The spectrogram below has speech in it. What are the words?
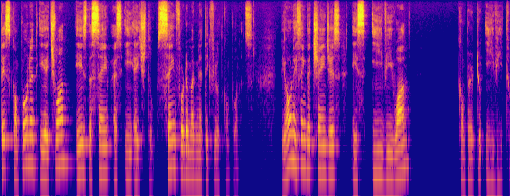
this component, EH1, is the same as EH2, same for the magnetic field components. The only thing that changes is EV1 compared to EV2.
